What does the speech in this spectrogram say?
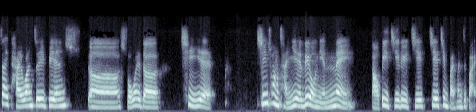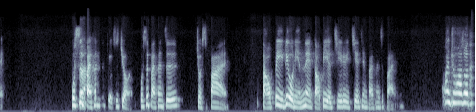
在台湾这一边，呃，所谓的企业新创产业六年内倒闭几率接接近百分之百，不是百分之九十九，不是百分之九十八。倒闭六年内倒闭的几率接近百分之百，换句话说，他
